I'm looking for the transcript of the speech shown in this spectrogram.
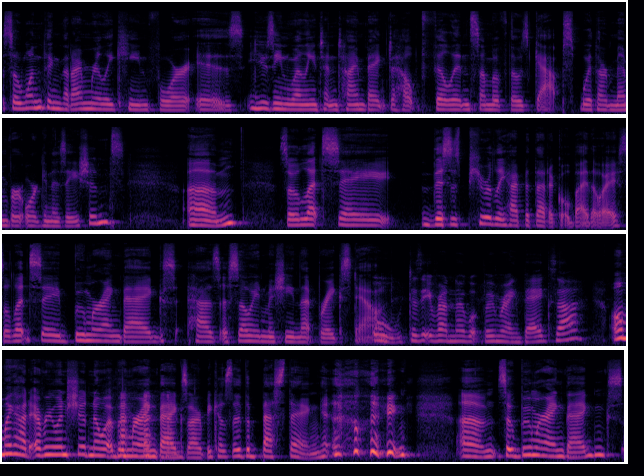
so, one thing that I'm really keen for is using Wellington Time Bank to help fill in some of those gaps with our member organizations. Um, so, let's say this is purely hypothetical, by the way. So, let's say Boomerang Bags has a sewing machine that breaks down. Oh, does everyone know what boomerang bags are? Oh my god, everyone should know what boomerang bags are because they're the best thing. Like, um, so boomerang bags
